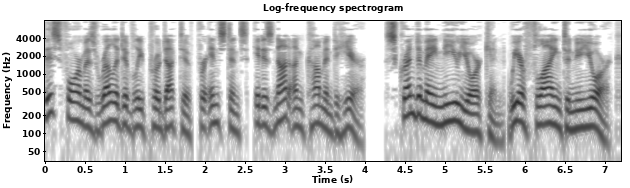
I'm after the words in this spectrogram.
this form is relatively productive, for instance, it is not uncommon to hear, "'Skrendame Niujorken we are flying to New York".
